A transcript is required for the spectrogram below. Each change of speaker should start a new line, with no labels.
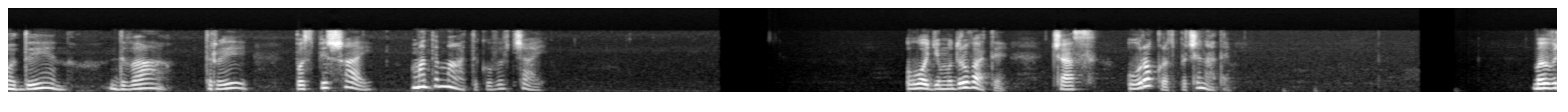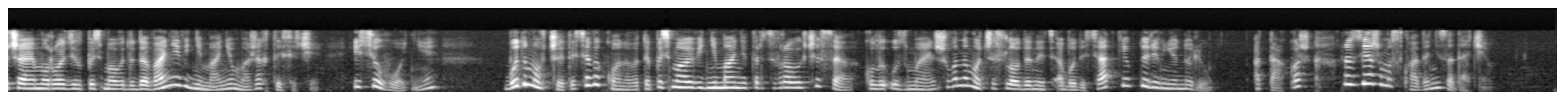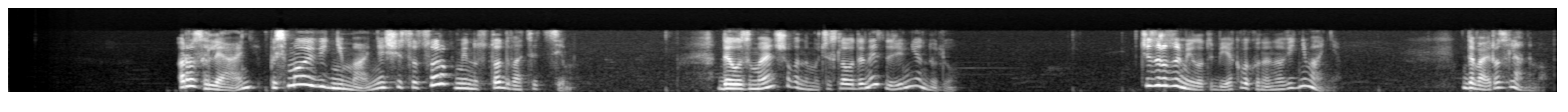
Один, два, три. Поспішай. Математику вивчай. Годі мудрувати. Час урок розпочинати. Ми вивчаємо розділ письмове додавання віднімання в межах тисячі. І сьогодні будемо вчитися виконувати письмове віднімання трицифрових чисел, коли у зменшуваному число одиниць або десятків дорівнює нулю, а також розв'яжемо складені задачі. Розглянь письмове віднімання 640 мінус 127, де у зменшуваному число одиниць дорівнює нулю. Чи зрозуміло тобі, як виконано віднімання? Давай розглянемо.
